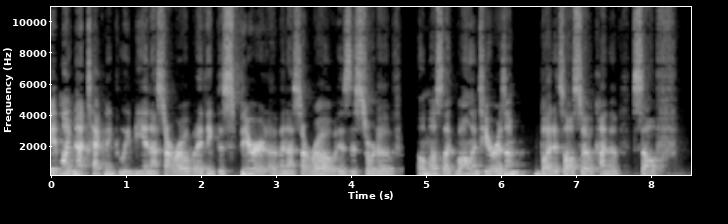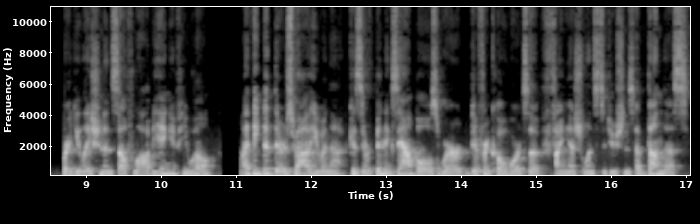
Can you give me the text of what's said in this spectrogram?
it might not technically be an SRO, but I think the spirit of an SRO is this sort of almost like volunteerism, but it's also kind of self regulation and self lobbying, if you will. I think that there's value in that because there have been examples where different cohorts of financial institutions have done this.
